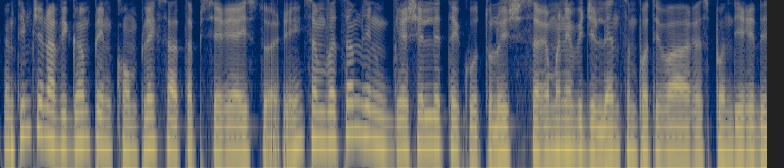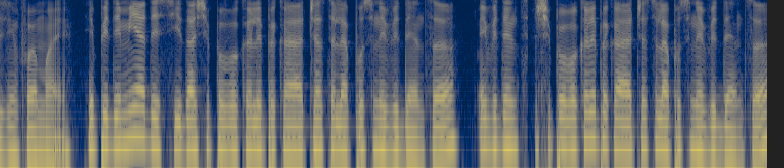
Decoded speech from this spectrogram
În timp ce navigăm prin complexa tapiserie a istoriei, să învățăm din greșelile trecutului și să rămânem vigilenți împotriva răspândirii dezinformării. Epidemia de SIDA și provocările pe care aceasta le-a pus în evidență evident și provocările pe care acestea le-a pus în evidență,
